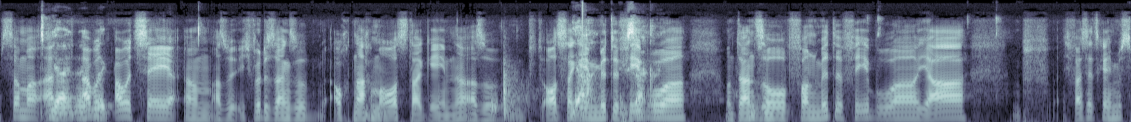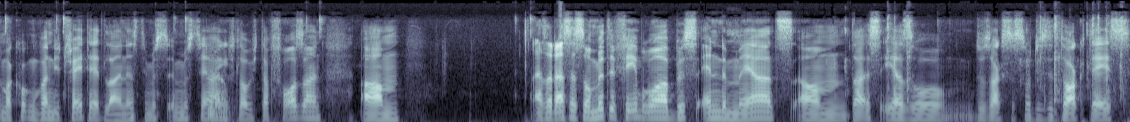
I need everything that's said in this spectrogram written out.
Sommer, I, yeah, I, would, I would say, um, also ich würde sagen, so auch nach dem All-Star-Game, ne? Also All-Star-Game ja, Mitte exactly. Februar und dann mhm. so von Mitte Februar, ja, ich weiß jetzt gar nicht, ich müsste mal gucken, wann die Trade-Deadline ist. Die müsste, müsste ja, ja. eigentlich, glaube ich, davor sein. Ähm, also das ist so Mitte Februar bis Ende März. Ähm, da ist eher so, du sagst es so, diese Dog Days,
